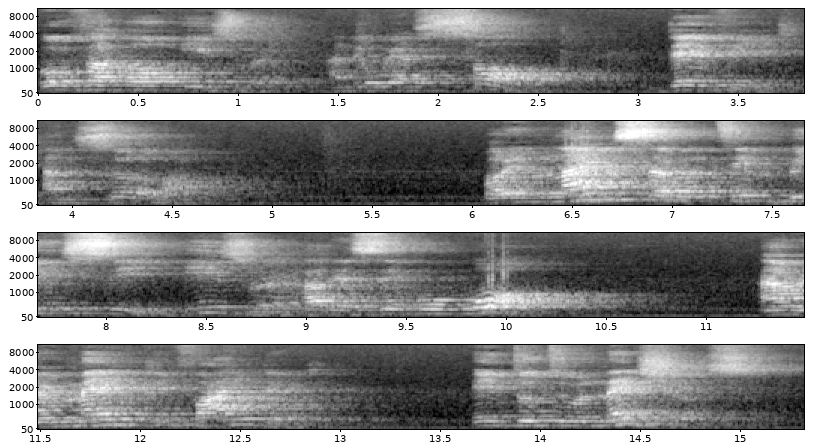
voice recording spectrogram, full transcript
over all Israel, and they were Saul, David, and Solomon. But in 917 BC, Israel had a civil war and remained divided into two nations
